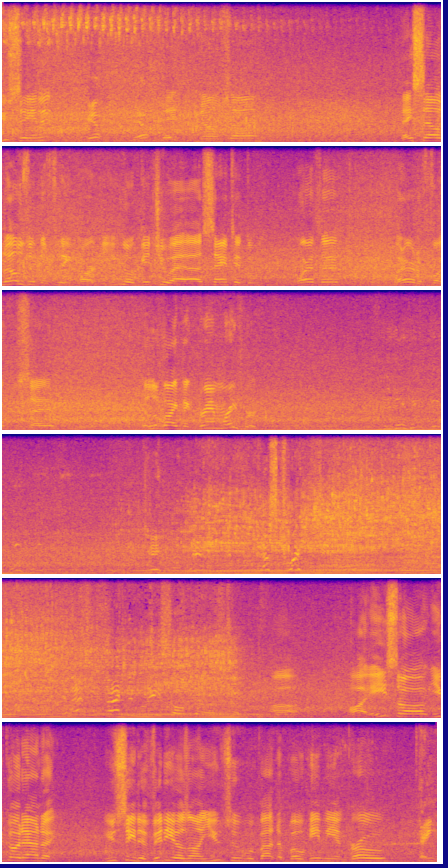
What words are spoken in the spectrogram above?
You seen it? Yep, yep. They, you know what I'm saying? They sell those at the flea market. You can go get you a, uh Santa de Muerte, whatever the fuck you say. It look like the Grim Reaper. That's crazy. And that's exactly what Esau does too. Uh, oh, Esau, you go down to, you see the videos on YouTube about the Bohemian Grove. Damn.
